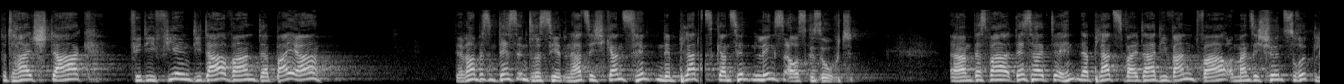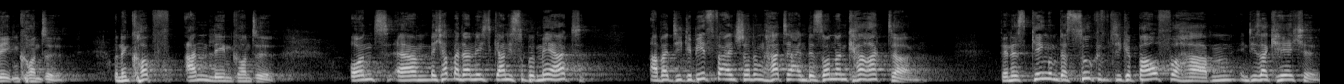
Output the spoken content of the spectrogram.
total stark für die vielen, die da waren. Der Bayer, der war ein bisschen desinteressiert und hat sich ganz hinten den Platz, ganz hinten links ausgesucht. Ähm, das war deshalb da hinten der Platz, weil da die Wand war und man sich schön zurücklegen konnte und den Kopf anlehnen konnte. Und ähm, mich hat man da nicht, gar nicht so bemerkt, aber die Gebetsveranstaltung hatte einen besonderen Charakter. Denn es ging um das zukünftige Bauvorhaben in dieser Kirche.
